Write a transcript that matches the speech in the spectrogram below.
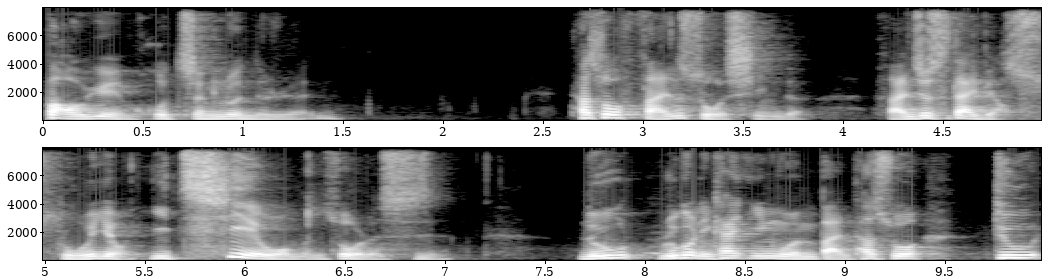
抱怨或争论的人。他说：“凡所行的，凡就是代表所有一切我们做的事。如如果你看英文版，他说 ‘Do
